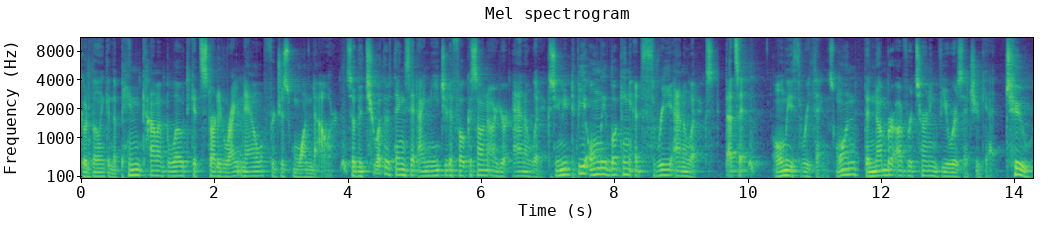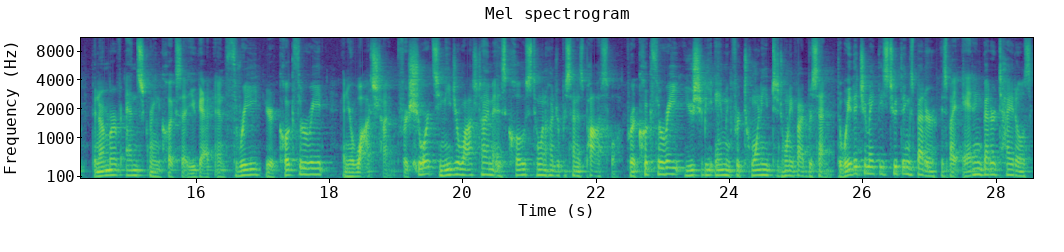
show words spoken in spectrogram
go to the link in the pinned comment below to get started right now for just $1. So the two other things that I need you to focus on are your analytics. You need to be only looking at three analytics. That's it. Only three things. One, the number of returning viewers that you get. Two, the number of end screen clicks that you get. And three, your click through rate and your watch time. For shorts, you need your watch time as close to 100% as possible. For a click-through rate, you should be aiming for 20 to 25%. The way that you make these two things better is by adding better titles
